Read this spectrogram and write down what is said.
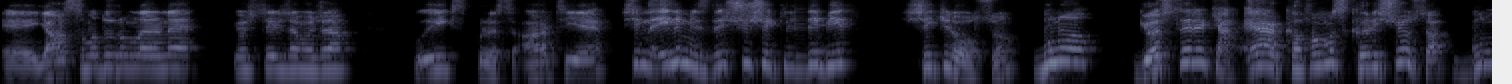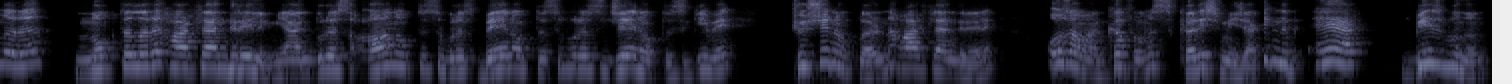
e, yansıma durumlarını göstereceğim hocam. Bu x burası artı y. Şimdi elimizde şu şekilde bir şekil olsun. Bunu gösterirken eğer kafamız karışıyorsa bunları noktaları harflendirelim. Yani burası A noktası, burası B noktası, burası C noktası gibi köşe noktalarını harflendirelim. O zaman kafamız karışmayacak. Şimdi eğer biz bunun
